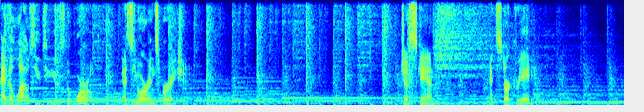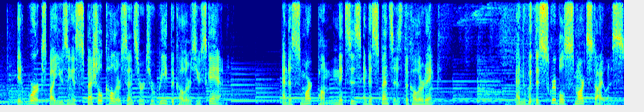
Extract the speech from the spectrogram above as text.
and allows you to use the world as your inspiration. Just scan and start creating. It works by using a special color sensor to read the colors you scan, and a smart pump mixes and dispenses the colored ink. And with the Scribble Smart Stylus,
